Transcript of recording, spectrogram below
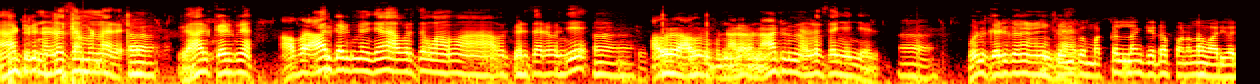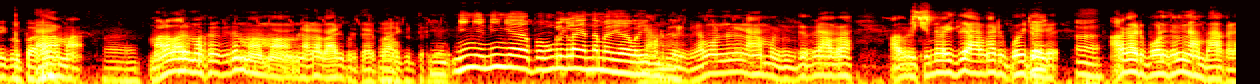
நாட்டுக்கு நல்லது தான் பண்ணார். யார் கெடுக்கணும் அவர் யார் கெடுக்கணும்னு நினச்சா அவர் தான் அவர் கெடுத்தார வந்து அவர் அவர் நாட்டுக்கு நல்லது தான் செஞ்சார். ஒன்றும் கெடுக்கணும்னு சரி நினைக்கிறார் இப்போ மக்கள்லாம் கேட்டா பணம்லாம் வாரி வாரி கொடுப்பாரு? ஆமாம் மலைவாழ் மக்களுக்கு தான் நல்லா வாரி கொடுத்தாரு வாரி கொடுத்துருக்காரு. நீங்கள் நீங்கள் இப்போ உங்களுக்கெல்லாம் எந்த மாதிரி உதவி நம்மளுக்கு ஒன்றும் நாம் இங்கே அவன் அவர் சின்ன வயசுலேயே அலங்காட்டுக்கு போயிட்டாரு. அலங்காட்டுக்கு போனதுல நான் பார்க்கல.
